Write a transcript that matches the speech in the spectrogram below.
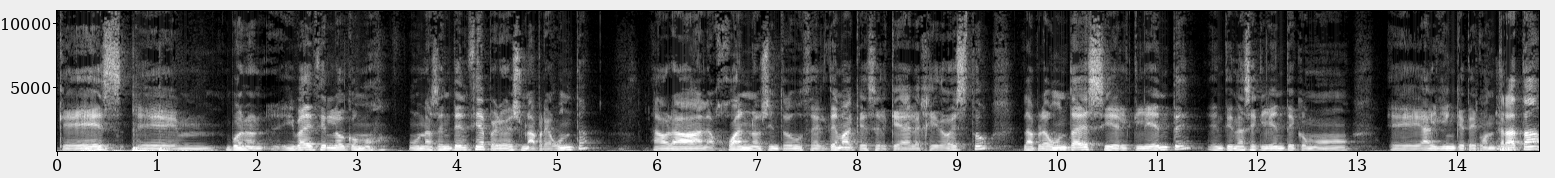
que es, eh, bueno, iba a decirlo como una sentencia, pero es una pregunta. Ahora Juan nos introduce el tema, que es el que ha elegido esto. La pregunta es si el cliente, ese cliente como eh, alguien que te contrata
